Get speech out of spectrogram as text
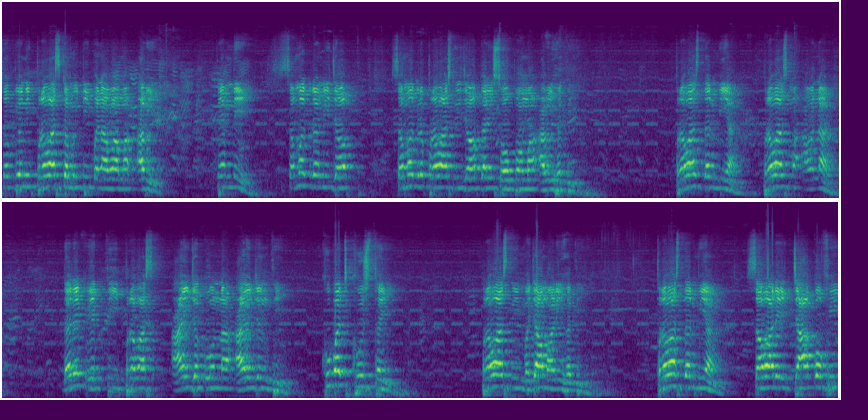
સભ્યોની પ્રવાસ કમિટી બનાવવામાં આવી. તેમને સમગ્રની જવાબ સમગ્ર પ્રવાસની જવાબદારી સોંપવામાં આવી હતી. પ્રવાસ દરમિયાન પ્રવાસમાં આવનાર દરેક વ્યક્તિ પ્રવાસ આયોજકોના આયોજનથી ખૂબ જ ખુશ થઈ પ્રવાસની મજા માણી હતી. પ્રવાસ દરમિયાન સવારે ચા, કોફી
